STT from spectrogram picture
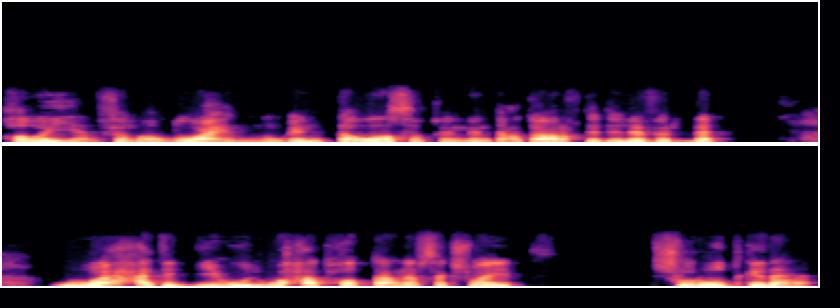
قوية في موضوع إنه أنت واثق إن أنت هتعرف ت deliver ده وهتديه وهتحط على نفسك شوية شروط كده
